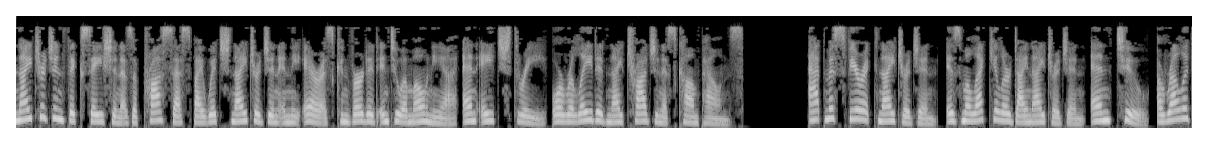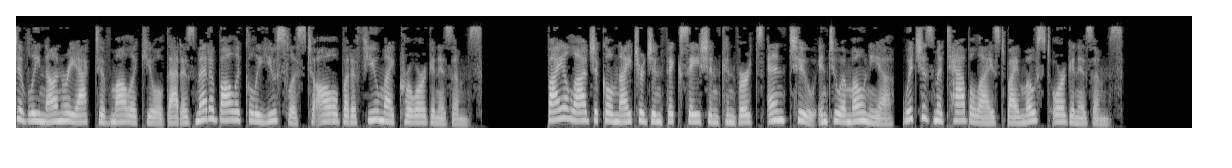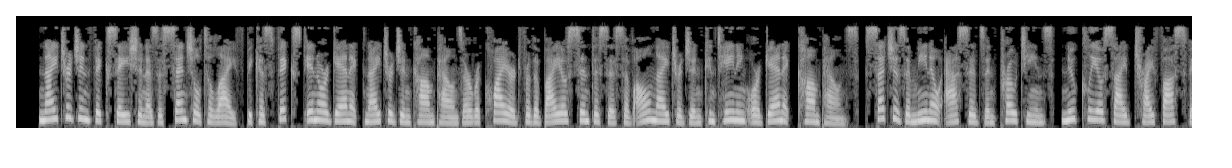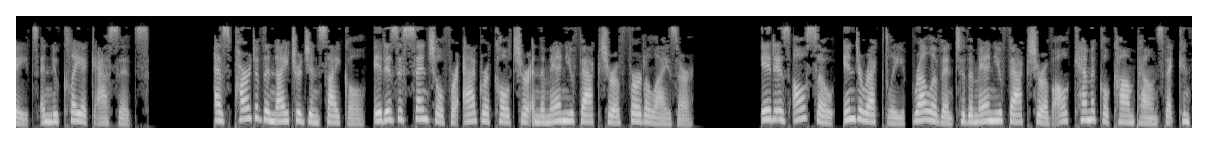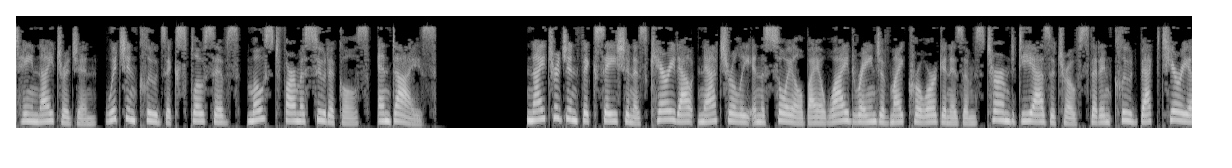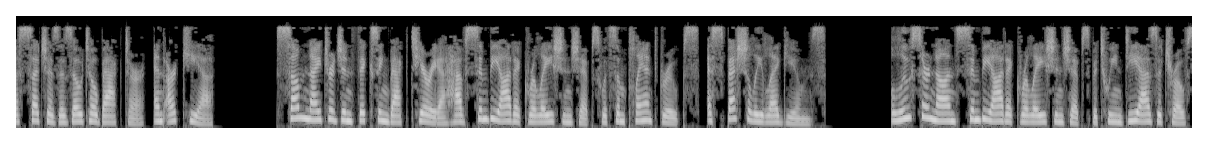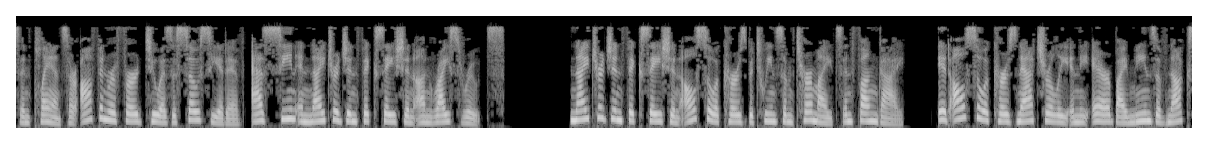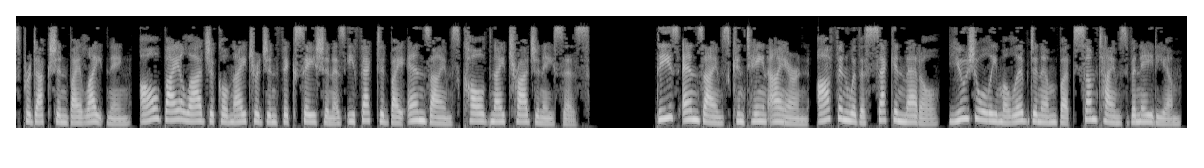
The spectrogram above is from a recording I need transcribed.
Nitrogen fixation is a process by which nitrogen in the air is converted into ammonia NH3 or related nitrogenous compounds. Atmospheric nitrogen, is molecular dinitrogen N2, a relatively non-reactive molecule that is metabolically useless to all but a few microorganisms. Biological nitrogen fixation converts N2 into ammonia, which is metabolized by most organisms. Nitrogen fixation is essential to life because fixed inorganic nitrogen compounds are required for the biosynthesis of all nitrogen-containing organic compounds, such as amino acids and proteins, nucleoside triphosphates and nucleic acids. As part of the nitrogen cycle, it is essential for agriculture and the manufacture of fertilizer. It is also, indirectly, relevant to the manufacture of all chemical compounds that contain nitrogen, which includes explosives, most pharmaceuticals, and dyes. Nitrogen fixation is carried out naturally in the soil by a wide range of microorganisms termed diazotrophs that include bacteria such as Azotobacter, and archaea. Some nitrogen-fixing bacteria have symbiotic relationships with some plant groups, especially legumes. Looser non-symbiotic relationships between diazotrophs and plants are often referred to as associative, as seen in nitrogen fixation on rice roots. Nitrogen fixation also occurs between some termites and fungi. It also occurs naturally in the air by means of NOx production by lightning. All biological nitrogen fixation is effected by enzymes called nitrogenases. These enzymes contain iron, often with a second metal, usually molybdenum but sometimes vanadium.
